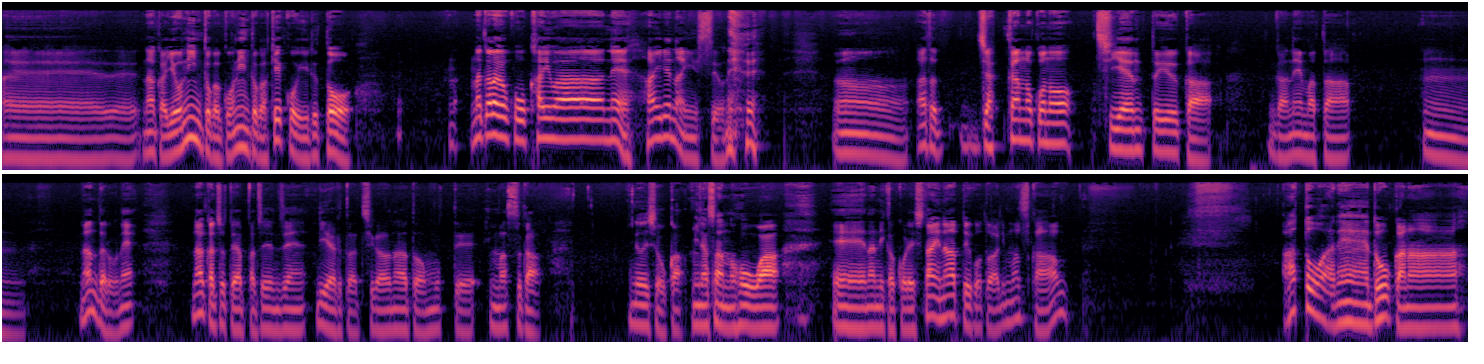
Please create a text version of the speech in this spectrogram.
えー、なんか4人とか5人とか結構いるとなかなかこう会話ね入れないんですよね。うん。あと若干のこの遅延というかがねまたうんなんだろうね。なんかちょっとやっぱ全然リアルとは違うなとは思っていますがどうでしょうか？皆さんの方は、えー、何かこれしたいなということはありますか？あとはねどうかな。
